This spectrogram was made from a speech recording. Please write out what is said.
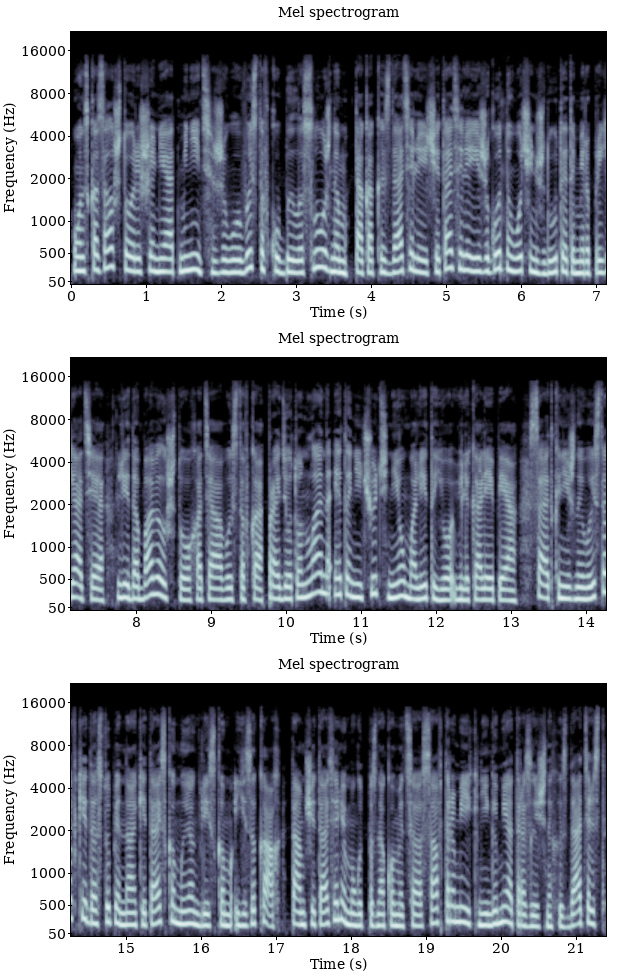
Он сказал, что решение отменить живую выставку было сложным, так как издатели и читатели ежегодно очень ждут это мероприятие. Ли добавил, что хотя выставка пройдет онлайн, это ничуть не умолит ее великолепие. Сайт книжной выставки доступен на китайском и английском языках. Там читатели могут познакомиться с авторами и книгами от различных издательств,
